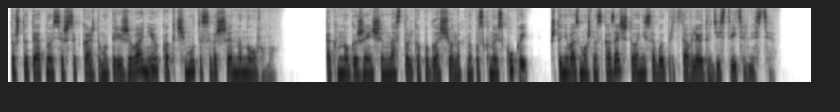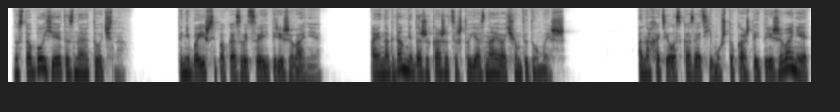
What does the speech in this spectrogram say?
То, что ты относишься к каждому переживанию как к чему-то совершенно новому. Так много женщин, настолько поглощенных напускной скукой, что невозможно сказать, что они собой представляют в действительности. Но с тобой я это знаю точно. Ты не боишься показывать свои переживания. А иногда мне даже кажется, что я знаю, о чем ты думаешь. Она хотела сказать ему, что каждое переживание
